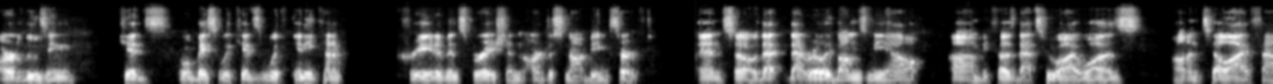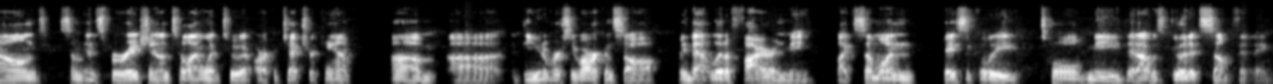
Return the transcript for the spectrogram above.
are losing kids. Well, basically, kids with any kind of creative inspiration are just not being served, and so that that really bums me out um, because that's who I was uh, until I found some inspiration. Until I went to an architecture camp um, uh, at the University of Arkansas. I mean, that lit a fire in me. Like someone basically told me that I was good at something,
